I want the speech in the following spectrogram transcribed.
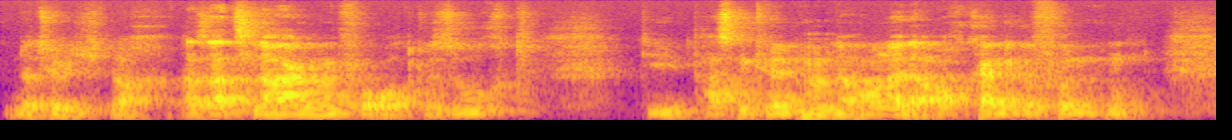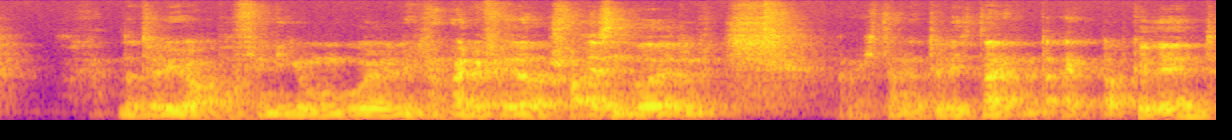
natürlich nach Ersatzlagen vor Ort gesucht, die passen könnten. Mhm. Da haben wir leider auch keine gefunden. Natürlich auch ein paar findige Mongolen, die meine Federn schweißen wollten. Habe ich dann natürlich dankend abgelehnt.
